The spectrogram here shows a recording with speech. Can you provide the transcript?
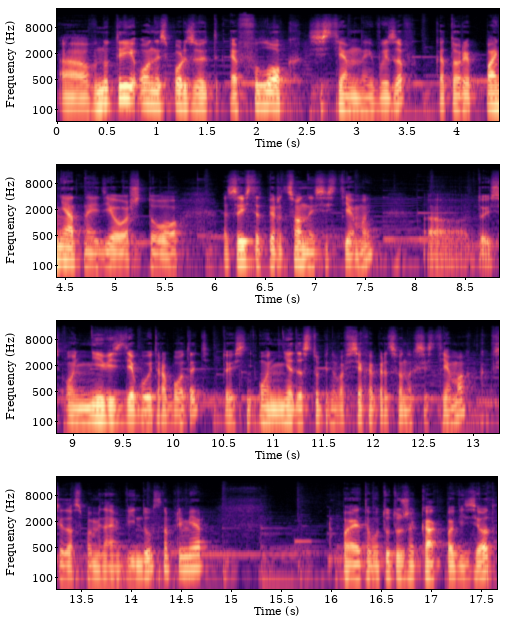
А, внутри он использует flog системный вызов, который, понятное дело, что зависит от операционной системы, а, то есть он не везде будет работать, то есть он недоступен во всех операционных системах, как всегда вспоминаем Windows, например. Поэтому тут уже как повезет.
